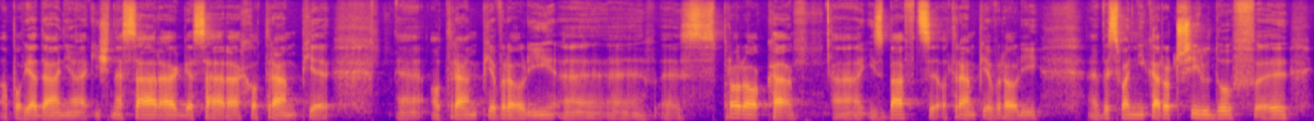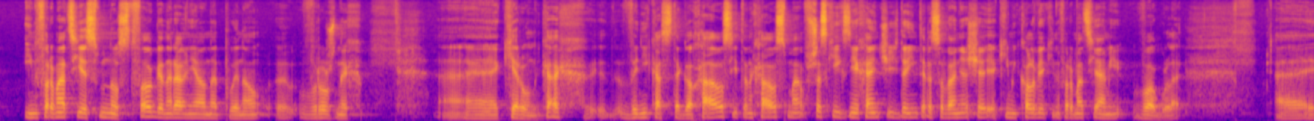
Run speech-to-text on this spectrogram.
opowiadania o jakichś Nesarach, Gesarach, o Trumpie, e, o Trumpie w roli e, e, proroka i zbawcy, o Trumpie w roli e, wysłannika Rothschildów. E, Informacji jest mnóstwo, generalnie one płyną e, w różnych e, kierunkach. Wynika z tego chaos i ten chaos ma wszystkich zniechęcić do interesowania się jakimikolwiek informacjami w ogóle. E, e,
